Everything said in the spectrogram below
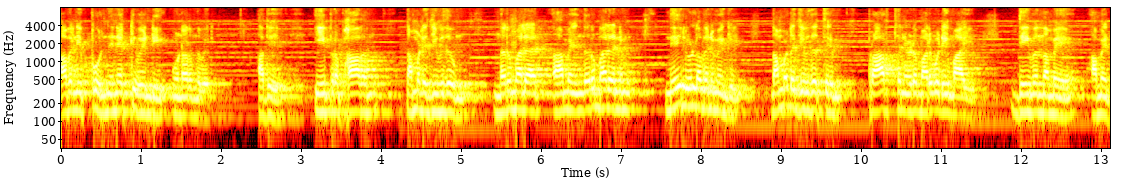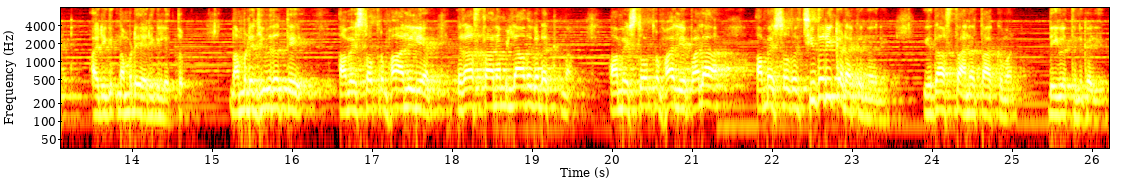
അവൻ ഇപ്പോൾ നിനക്ക് വേണ്ടി ഉണർന്നു വരും. അതെ ഈ പ്രഭാതം നമ്മുടെ ജീവിതവും നിർമ്മല ആമെ നിർമ്മലനും നേരുള്ളവനുമെങ്കിൽ നമ്മുടെ ജീവിതത്തിലും പ്രാർത്ഥനയുടെ മറുപടിയുമായി ദൈവം നമ്മെ അമൻ അരികിൽ നമ്മുടെ അരികിലെത്തും. നമ്മുടെ ജീവിതത്തെ ആമെ സ്തോത്രഭാലിയ യഥാസ്ഥാനമില്ലാതെ കിടക്കുന്ന ആമെ സ്തോത്രഭാലിയ പല അമേ സ്തോത്ര ചിതറിക്കിടക്കുന്നതിന് യഥാസ്ഥാനത്താക്കുവാൻ ദൈവത്തിന് കഴിയും.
